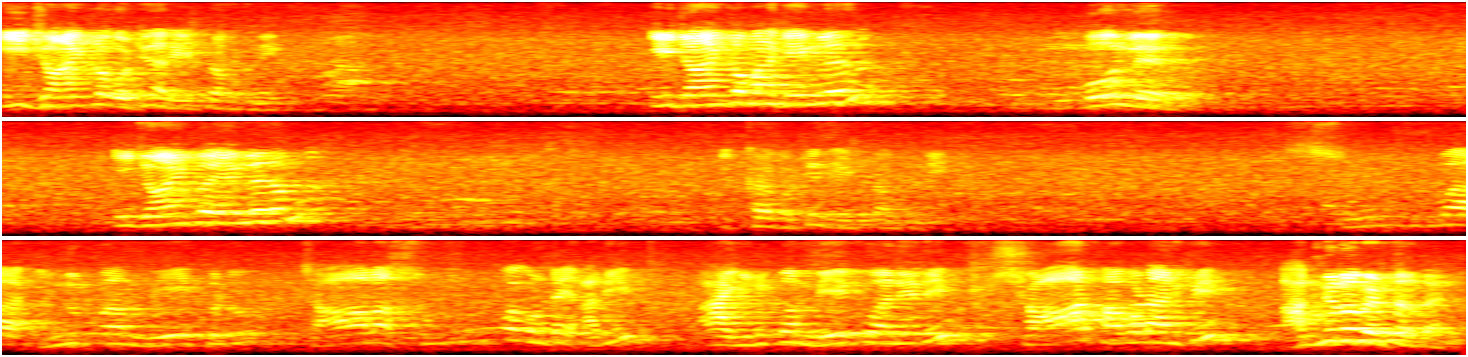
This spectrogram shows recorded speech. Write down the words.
ఈ జాయింట్లో కొట్టినారు ఈ ప్రభుత్వని ఈ జాయింట్లో మనకి ఏం లేదు? బోన్ లేదు. ఈ జాయింట్లో ఏం లేదమ్మా? ఇక్కడ కొట్టింది ఏ ప్రభుని సువ్వ ఇనుప మేకులు చాలా సువ్వగా ఉంటాయి. అది ఆ ఇనుప మేకు అనేది షార్ప్ అవ్వడానికి అగ్నిలో పెడతారు దాన్ని.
